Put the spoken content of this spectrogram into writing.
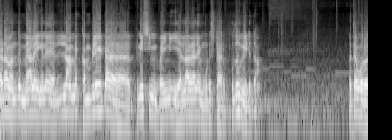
இடம் வந்து மேலைங்களே எல்லாமே கம்ப்ளீட்டாக ஃபினிஷிங் பண்ணி எல்லா வேலையும் முடிச்சிட்டாரு. புது வீடு தான் இப்போ தான் ஒரு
